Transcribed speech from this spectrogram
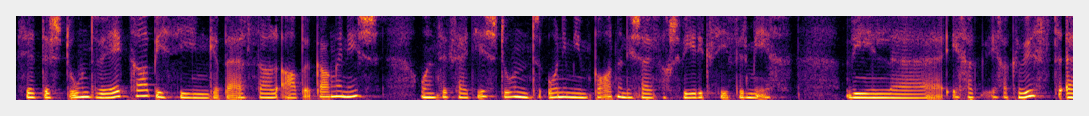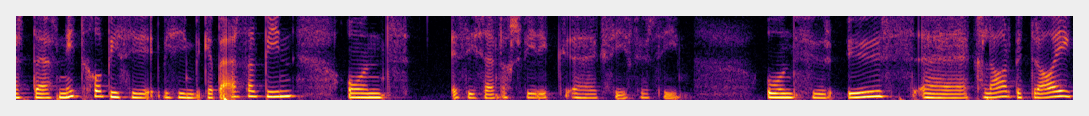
sie hat eine Stunde Weg gehabt, bis sie im Gebärsaal abgegangen ist. Und sie hat gesagt, diese Stunde ohne meinen Partner ist einfach schwierig für mich. Weil äh, ich, ich habe gewusst, er darf nicht kommen, bis ich, bis ich im Gebärsaal bin. Und es ist einfach schwierig äh, für sie. Und für uns, äh, klar, Betreuung,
